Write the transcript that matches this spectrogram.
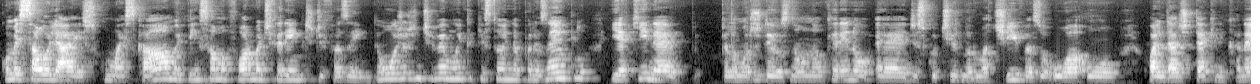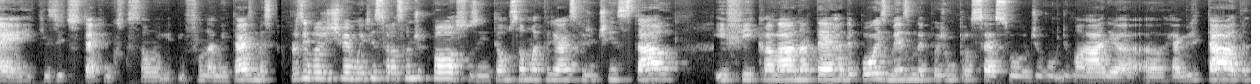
começar a olhar isso com mais calma e pensar uma forma diferente de fazer. Então, hoje a gente vê muita questão ainda, por exemplo, e aqui, né, pelo amor de Deus, não, não querendo é, discutir normativas ou, ou, ou, qualidade técnica, né, requisitos técnicos que são fundamentais, mas, por exemplo, a gente vê muita instalação de poços, então são materiais que a gente instala e fica lá na terra depois, mesmo depois de um processo de, um, de uma área uh, reabilitada.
